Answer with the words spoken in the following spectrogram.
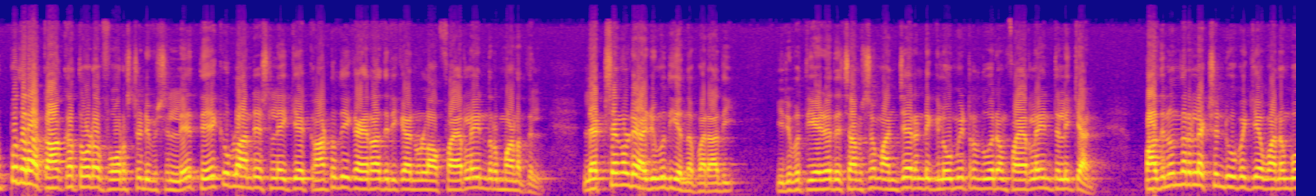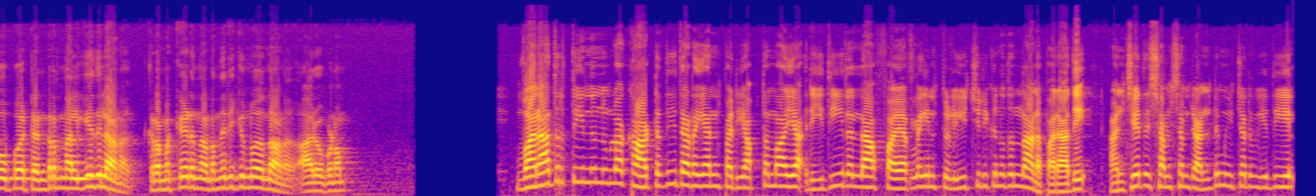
ഉപ്പുതറ കാക്കത്തോട് ഫോറസ്റ്റ് ഡിവിഷനിലെ തേക്ക് പ്ലാന്റേഷനിലേക്ക് കാട്ടുതീ കയറാതിരിക്കാനുള്ള ഫയർലൈൻ നിർമ്മാണത്തിൽ ലക്ഷങ്ങളുടെ അഴിമതിയെന്ന് പരാതി. ഇരുപത്തിയേഴ് ദശാംശം അഞ്ച് രണ്ട് കിലോമീറ്റർ ദൂരം ഫയർലൈൻ തെളിക്കാൻ പതിനൊന്നര ലക്ഷം രൂപയ്ക്ക് വനം വകുപ്പ് ടെൻഡർ നൽകിയതിലാണ് ക്രമക്കേട് നടന്നിരിക്കുന്നതെന്നാണ് ആരോപണം. വനാതിർത്തിയിൽ നിന്നുള്ള കാട്ടുതീ തടയാൻ പര്യാപ്തമായ രീതിയിലല്ല ഫയർ ലൈൻ തെളിയിച്ചിരിക്കുന്നതെന്നാണ് പരാതി. അഞ്ച് ദശാംശം രണ്ട് മീറ്റർ വീതിയിൽ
